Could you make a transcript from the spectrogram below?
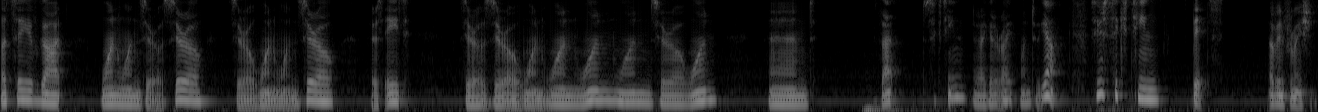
Let's say you've got 1100, 0110, there's 8, 00111101, and is that 16? Did I get it right? 1, 2, yeah. So here's 16 bits of information.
